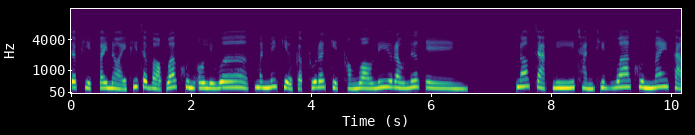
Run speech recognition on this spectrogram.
จะผิดไปหน่อยที่จะบอกว่าคุณโอลิเวอร์ มันไม่เกี่ยวกับธุรกิจของวอลลี่เราเลือกเอง นอกจากนี้ฉันคิดว่าคุณไม่สา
